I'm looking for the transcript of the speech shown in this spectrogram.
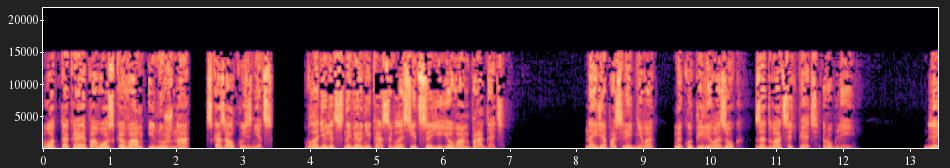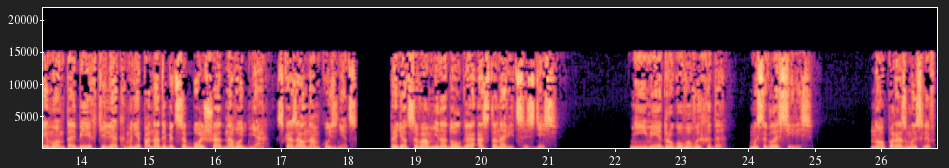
«Вот такая повозка вам и нужна», — сказал кузнец. «Владелец наверняка согласится ее вам продать». Найдя последнего, мы купили вазок за 25 рублей. «Для ремонта обеих телег мне понадобится больше одного дня», — сказал нам кузнец. «Придется вам ненадолго остановиться здесь». Не имея другого выхода, мы согласились. Но, поразмыслив,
